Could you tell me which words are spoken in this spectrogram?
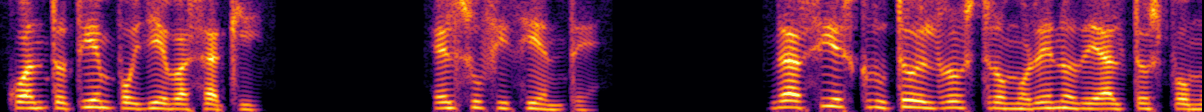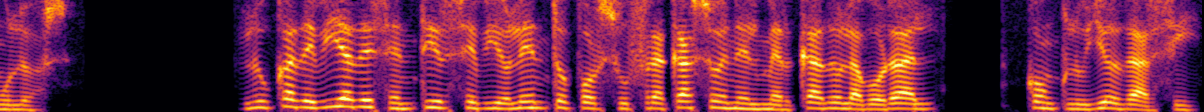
¿cuánto tiempo llevas aquí? El suficiente. Darcy escrutó el rostro moreno de altos pómulos. Luca debía de sentirse violento por su fracaso en el mercado laboral, concluyó Darcy.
